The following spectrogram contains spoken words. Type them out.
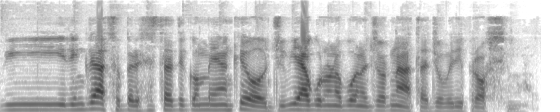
Vi ringrazio per essere stati con me anche oggi, vi auguro una buona giornata, giovedì prossimo.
